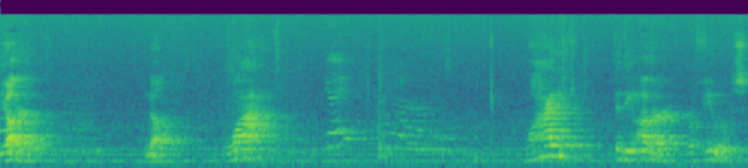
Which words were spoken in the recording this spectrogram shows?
The other, no. Why? Why did the other refuse?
